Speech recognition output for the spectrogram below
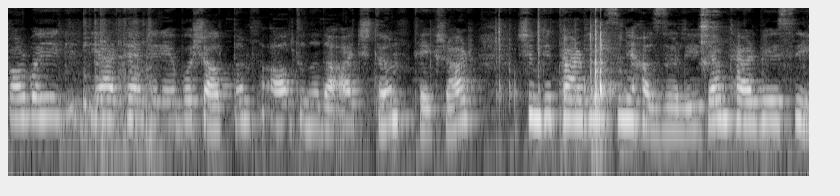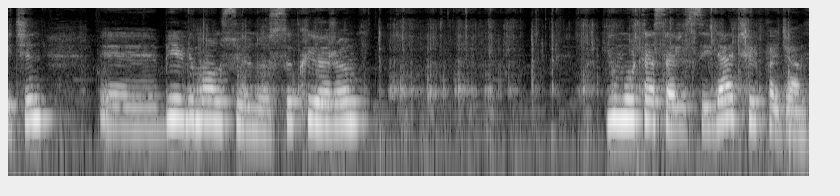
Çorbayı diğer tencereye boşalttım. Altını da açtım tekrar. Şimdi terbiyesini hazırlayacağım. Terbiyesi için e, bir limon suyunu sıkıyorum. Yumurta sarısıyla çırpacağım.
